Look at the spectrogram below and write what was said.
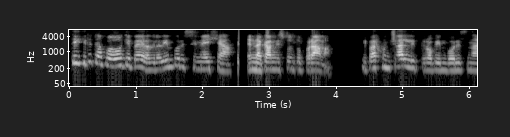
Τι γίνεται από εδώ και πέρα, δηλαδή δεν μπορείς συνέχεια να κάνεις αυτό το πράγμα. Υπάρχουν και άλλοι τρόποι που μπορείς να,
